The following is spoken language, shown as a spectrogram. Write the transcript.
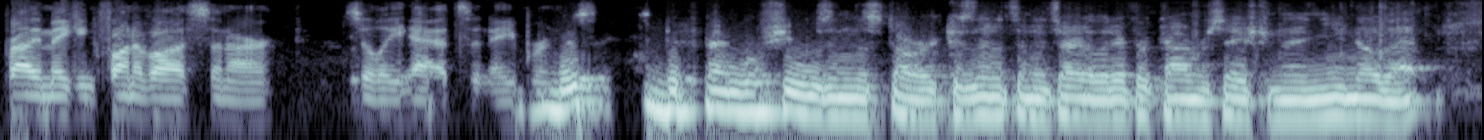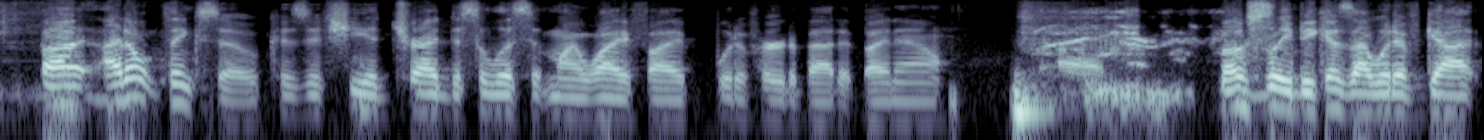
probably making fun of us and our silly hats and aprons It depends if she was in the star, because then it's an entirely different conversation, and you know that. Uh, I don't think so, because if she had tried to solicit my wife, I would have heard about it by now. Um, mostly because I would have got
